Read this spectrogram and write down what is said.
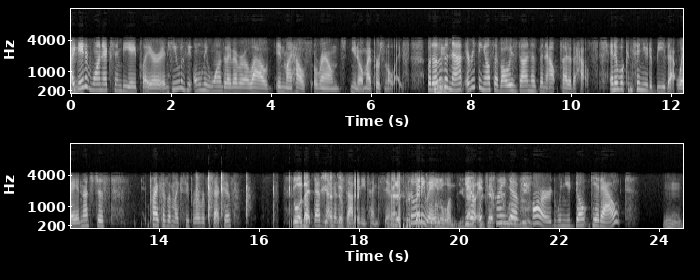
I Mhm. dated one ex NBA player and he was the only one that I've ever allowed in my house around, you know, my personal life. But other Mhm. than that, everything else I've always done has been outside of the house. And it will continue to be that way and that's just probably cuz I'm like super overprotective. Well, But that's you not going to to stop anytime soon. So anyway. You, you know, it's kind of hard when you don't get out Mhm.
